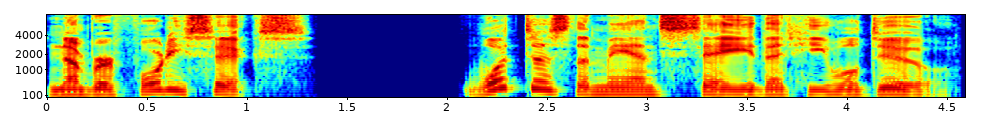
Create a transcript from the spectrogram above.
Number 46. What does the man say that he will do?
